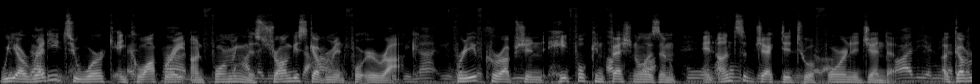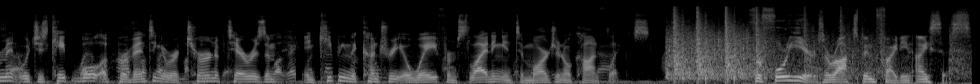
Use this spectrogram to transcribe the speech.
We are ready to work and cooperate on forming the strongest government for Iraq, free of corruption, hateful confessionalism, and unsubjected to a foreign agenda. A government which is capable of preventing a return of terrorism and keeping the country away from sliding into marginal conflicts. For four years, Iraq's been fighting ISIS.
